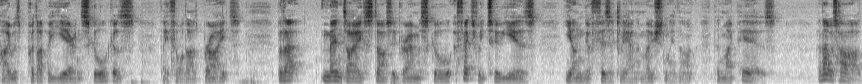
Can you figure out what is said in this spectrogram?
I was put up a year in school because they thought I was bright. But that meant I started grammar school effectively two years younger physically and emotionally than, than my peers. And that was hard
